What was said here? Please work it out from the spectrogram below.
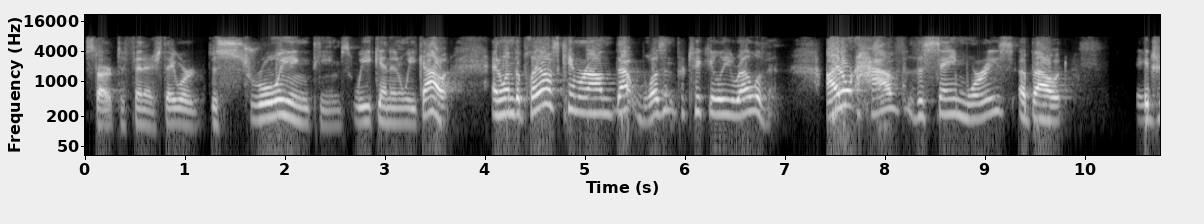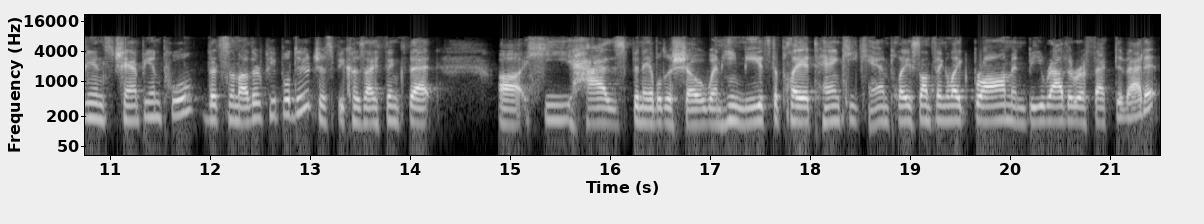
start to finish. They were destroying teams week in and week out. And when the playoffs came around, that wasn't particularly relevant. I don't have the same worries about Adrian's champion pool that some other people do, just because I think that uh, he has been able to show when he needs to play a tank, he can play something like Braum and be rather effective at it.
